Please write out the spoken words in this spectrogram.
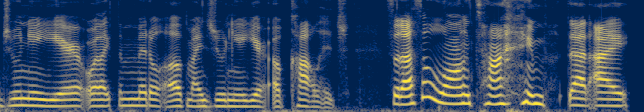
junior year or like the middle of my junior year of college. So that's a long time that I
